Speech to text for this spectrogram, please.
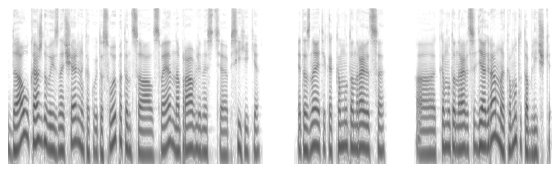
Да, у каждого изначально какой-то свой потенциал, своя направленность э, психики. Это, знаете, как кому-то нравится, э, кому-то нравятся диаграммы, а кому-то таблички.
